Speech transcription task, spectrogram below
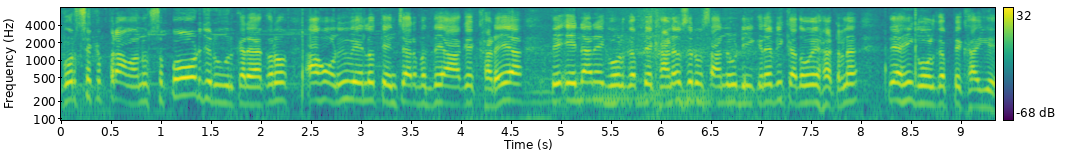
ਗੁਰਸਿੱਖ ਭਰਾਵਾਂ ਨੂੰ ਸਪੋਰਟ ਜ਼ਰੂਰ ਕਰਿਆ ਕਰੋ। ਆ ਹੁਣ ਵੀ ਵੇਖ ਲਓ ਤਿੰਨ ਚਾਰ ਬੰਦੇ ਆ ਕੇ ਖੜੇ ਆ ਤੇ ਇਹਨਾਂ ਨੇ ਗੋਲ ਗੱਪੇ ਖਾਣੇ, ਉਹ ਸਿਰਫ ਸਾਨੂੰ ਉਡੀਕ ਰਹੇ ਵੀ ਕਦੋਂ ਇਹ ਹਟਣ ਤੇ ਅਸੀਂ ਗੋਲ ਗੱਪੇ ਖਾਈਏ।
